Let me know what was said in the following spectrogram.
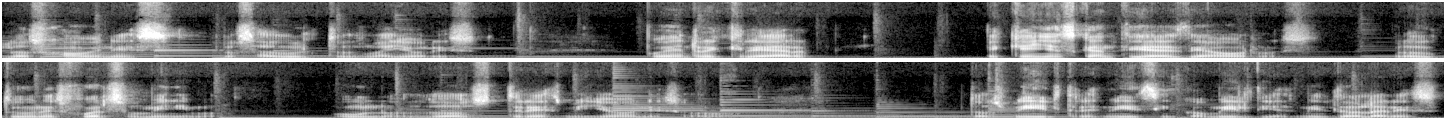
los jóvenes, los adultos mayores, pueden recrear pequeñas cantidades de ahorros, producto de un esfuerzo mínimo, 1, 2, 3 millones o 2 mil, 3 mil, 5 mil, 10 mil dólares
